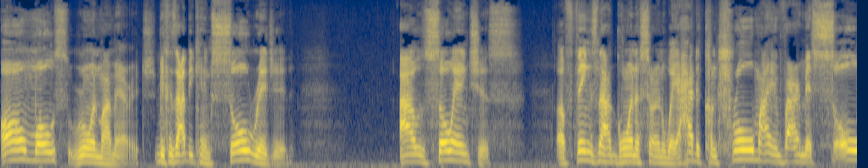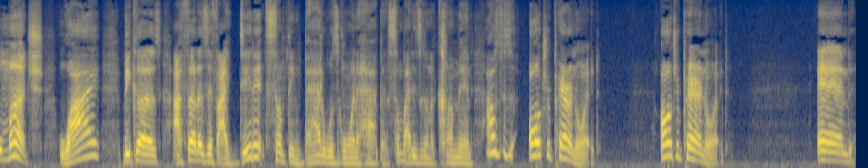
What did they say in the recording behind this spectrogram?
almost ruined my marriage because I became so rigid I was so anxious of things not going a certain way. I had to control my environment so much. Why? Because I felt as if I didn't, something bad was going to happen. Somebody's going to come in. I was just ultra paranoid. Ultra paranoid. And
